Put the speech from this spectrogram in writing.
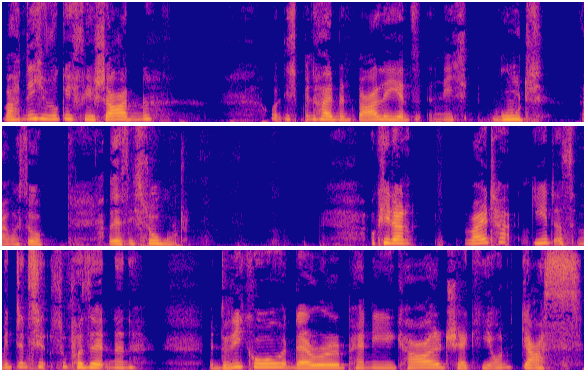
macht nicht wirklich viel Schaden. Und ich bin halt mit Barley jetzt nicht gut, sagen wir es so. Also jetzt nicht so gut. Okay, dann weiter geht es mit den super seltenen mit Rico, Daryl, Penny, Carl, Jackie und Gus.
